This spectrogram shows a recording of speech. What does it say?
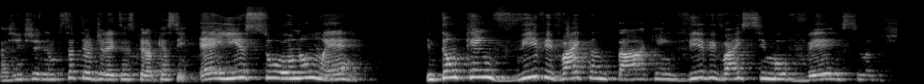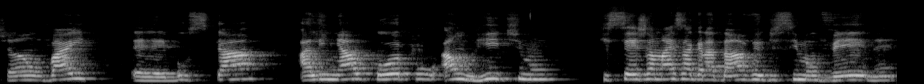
a gente não precisa ter o direito a respirar, porque assim, é isso ou não é. Então, quem vive vai cantar, quem vive vai se mover em cima do chão, vai é, buscar alinhar o corpo a um ritmo que seja mais agradável de se mover, né?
